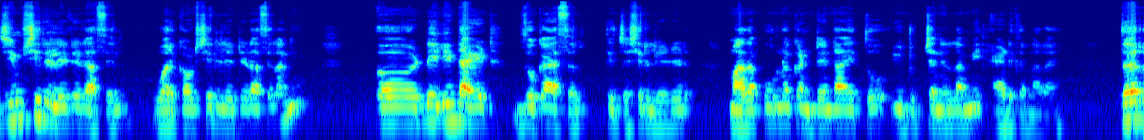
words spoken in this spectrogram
जिमशी रिलेटेड असेल वर्कआउटशी रिलेटेड असेल आणि डेली डाएट जो काय असेल त्याच्याशी रिलेटेड माझा पूर्ण कंटेंट आहे तो यूट्यूब चॅनलला मी ॲड करणार आहे. तर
